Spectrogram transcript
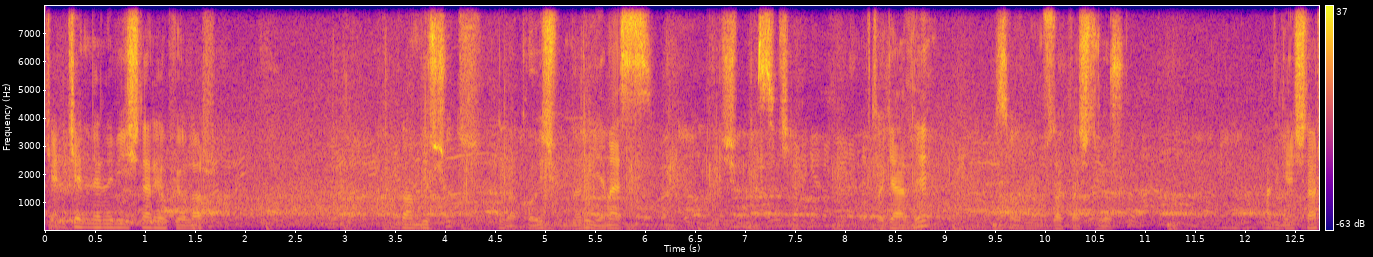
Kendi kendilerine bir işler yapıyorlar. Buradan bir şut. Livakovic bunları yemez. Şimanski. Orta geldi. Savunmayı uzaklaştırıyor. Hadi gençler.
